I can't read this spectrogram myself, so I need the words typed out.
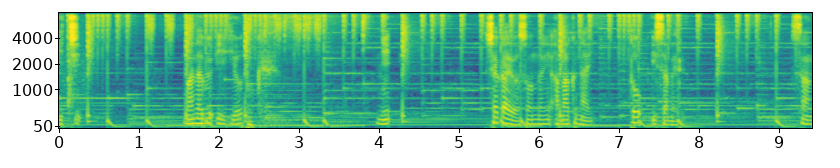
1学ぶ意義を説く。2社会はそんなに甘くないと諌める。3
